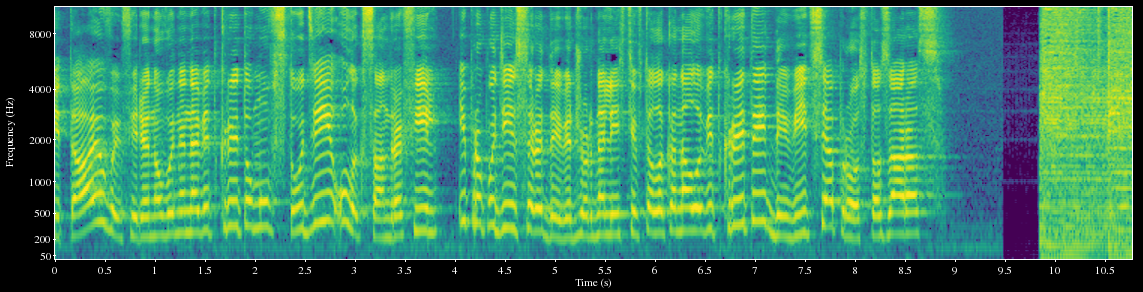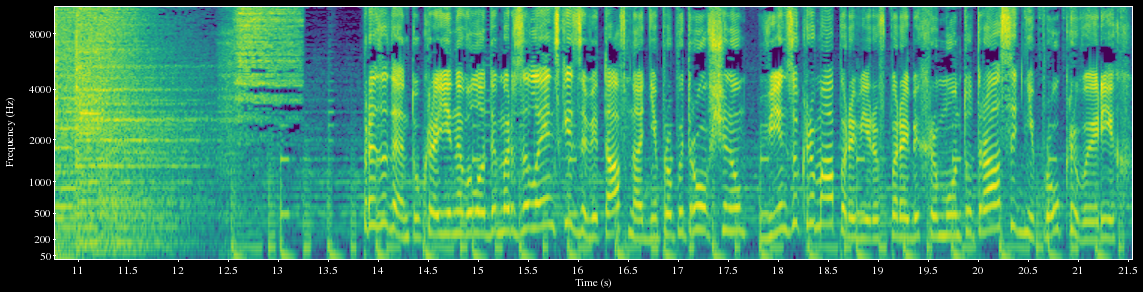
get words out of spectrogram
Вітаю в ефірі. Новини на відкритому в студії Олександра Філь. І про події середи від журналістів телеканалу Відкритий. Дивіться просто зараз. Президент України Володимир Зеленський завітав на Дніпропетровщину. Він, зокрема, перевірив перебіг ремонту траси Дніпро-Кривий Ріг.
